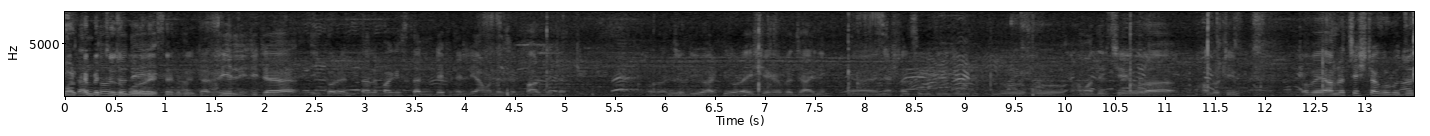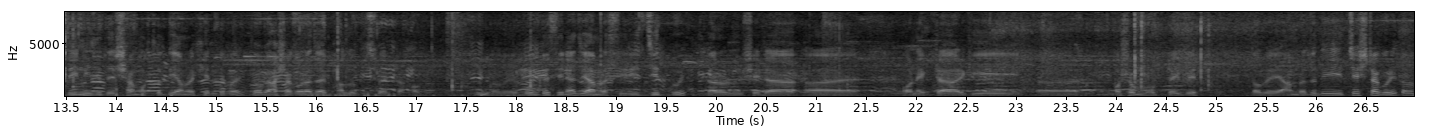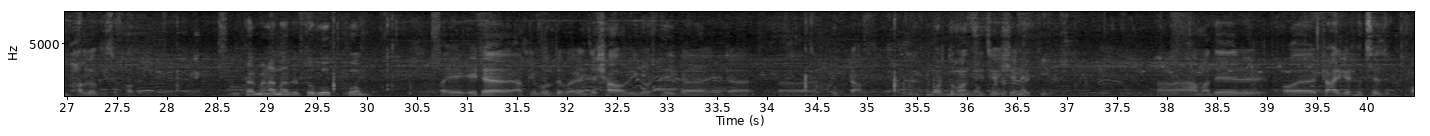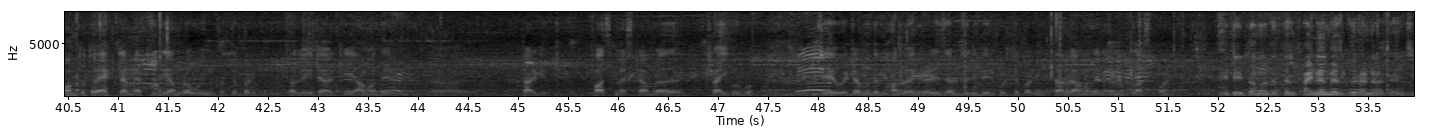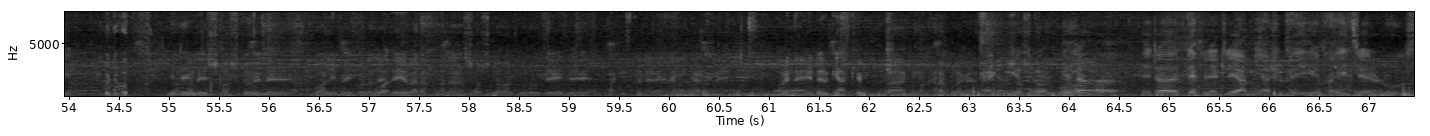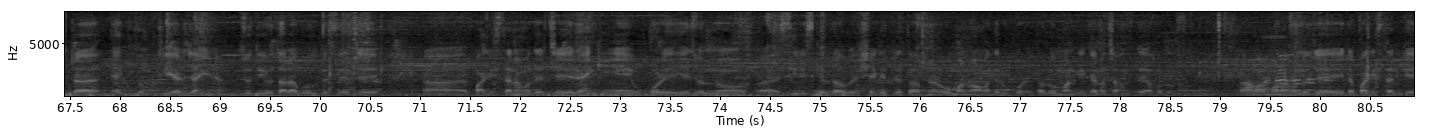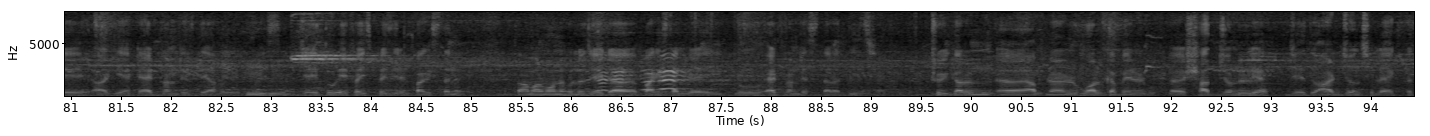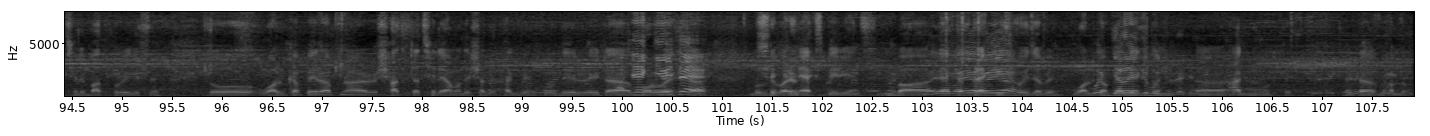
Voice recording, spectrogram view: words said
World কাপের চেয়ে বড় হয়েছে এখন। রিয়েলিটিটা ই করেন তাহলে পাকিস্তান ডেফিনেটলি আমাদের যে ফার বেটার ওরা যদিও আর কি ওরা এশিয়া কাপে যায়নি ন্যাশনাল সিকিউরিটির জন্য। কিন্তু আমাদের চেয়ে ওরা ভালো টিম তবে আমরা চেষ্টা করব যদি নিজেদের সামর্থ্য দিয়ে আমরা খেলতে পারি তবে আশা করা যায় ভালো কিছু একটা হবে। তবে বলতেছি না যে আমরা সিরিজ জিতবই কারণ সেটা অনেকটা আর কি অসম্ভব টাইপের তবে আমরা যদি চেষ্টা করি তবে ভালো কিছু হবে। তার মানে আমাদের তো হোপ কম। এটা আপনি বলতে পারেন যে স্বাভাবিক অর্থে এটা- খুব টাফ বর্তমান সিচুয়েশনে আমাদের টার্গেট হচ্ছে অন্তত একটা ম্যাচ যদি আমরা উইন করতে পারি তাহলে এটা আর কি আমাদের টার্গেট ফার্স্ট ম্যাচটা আমরা ট্রাই করব যে ওইটার মধ্যে ভালো একটা রেজাল্ট যদি বের করতে পারি তাহলে আমাদের জন্য প্লাস পয়েন্ট এটাই তো আমাদের তাহলে ফাইনাল ম্যাচ ধরে নেওয়া যায়। জি। নর্মালি ষষ্ঠ হইলে কোয়ালিফাই করা যায়। এবার আপনারা ষষ্ঠ হওয়ার পরও যে এই যে পাকিস্তানের একটা ই কারণে হয় না এটার কি আক্ষেপ বা কোনো খারাপ লাগা আছে? ষষ্ঠ হওয়ার পর এটা এটা ডেফিনেটলি আমি আসলে এফআইএইচ এর রুলসটা একদম ক্লিয়ার জানি না। যদিও তারা বলতেছে যে আহ, পাকিস্তান আমাদের চেয়ে র্যাঙ্কিংয়ে উপরে এজন্য সিরিজ খেলতে হবে। সেক্ষেত্রে তো আপনার ওমানও আমাদের উপরে। তাহলে ওমানকে কেন চান্স দেওয়া হলো না? আমার মনে হলো যে এটা পাকিস্তানকে আর কি একটা অ্যাডভান্টেজ দেওয়া হয়ে যেহেতু এফআইএস প্রেসিডেন্ট পাকিস্তানের তো আমার মনে হলো যে এটা পাকিস্তানকে একটু অ্যাডভান্টেজ তারা দিয়েছে। অবশ্যই কারণ আপনার ওয়ার্ল্ড কাপের সাতজন প্লেয়ার যেহেতু আটজন ছিল একটা ছেলে বাদ পড়ে গেছে। তো ওয়ার্ল্ড কাপের আপনার সাতটা ছেলে আমাদের সাথে থাকবে। ওদের এটা বড় একটা বলতে পারেন এক্সপিরিয়েন্স বা একটা প্র্যাকটিস হয়ে যাবে ওয়ার্ল্ড কাপের একদম আগ মুহূর্তে। এটা ভালো।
